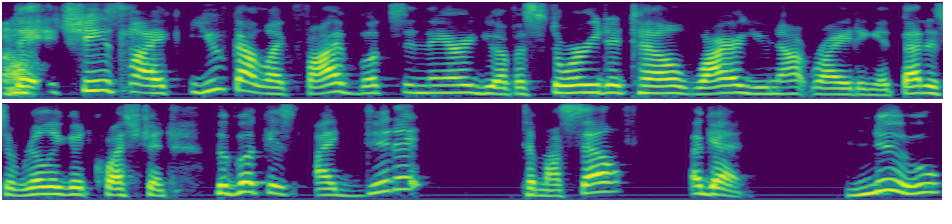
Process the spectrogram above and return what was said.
Oh. They, she's like, You've got like five books in there. You have a story to tell. Why are you not writing it? That is a really good question. The book is I Did It to Myself Again. New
